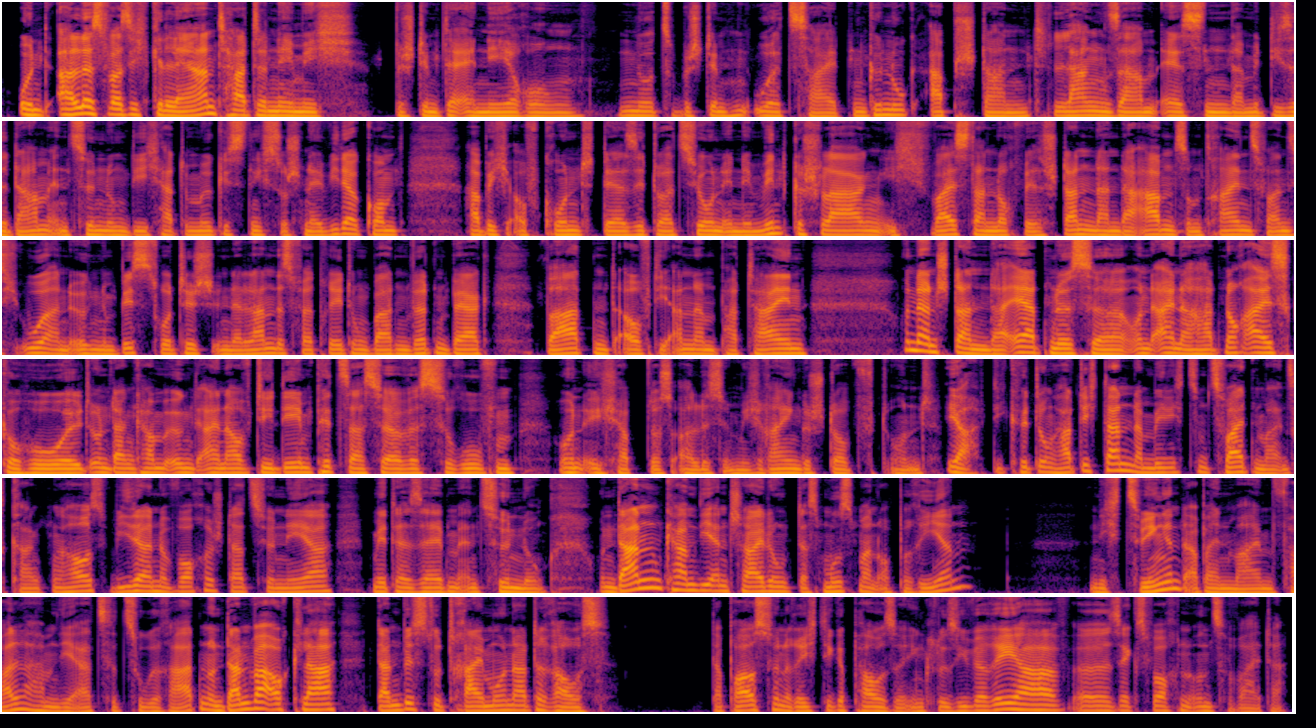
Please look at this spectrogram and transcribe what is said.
Und alles, was ich gelernt hatte, nämlich bestimmte Ernährung, nur zu bestimmten Uhrzeiten, genug Abstand, langsam essen, damit diese Darmentzündung, die ich hatte, möglichst nicht so schnell wiederkommt, habe ich aufgrund der Situation in den Wind geschlagen. Ich weiß dann noch, wir standen dann da abends um 23 Uhr an irgendeinem Bistrotisch in der Landesvertretung Baden-Württemberg, wartend auf die anderen Parteien. Und dann standen da Erdnüsse und einer hat noch Eis geholt und dann kam irgendeiner auf die Idee, einen Pizzaservice zu rufen und ich habe das alles in mich reingestopft und ja, die Quittung hatte ich dann. Dann bin ich zum zweiten Mal ins Krankenhaus, wieder eine Woche stationär mit derselben Entzündung. Und dann kam die Entscheidung, das muss man operieren. Nicht zwingend, aber in meinem Fall haben die Ärzte zugeraten. Und dann war auch klar, dann bist du drei Monate raus. Da brauchst du eine richtige Pause, inklusive Reha, äh, sechs Wochen und so weiter.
